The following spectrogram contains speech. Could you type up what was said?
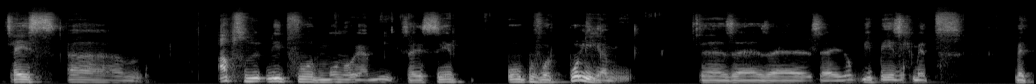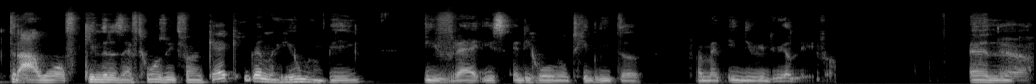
Zij is ehm, absoluut niet voor monogamie. Zij is zeer open voor polygamie. Zij, zij, zij, zij is ook niet bezig met, met trouwen of kinderen. Zij heeft gewoon zoiets van: kijk, ik ben een human being die vrij is en die gewoon wil genieten van mijn individueel leven. En Ja.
